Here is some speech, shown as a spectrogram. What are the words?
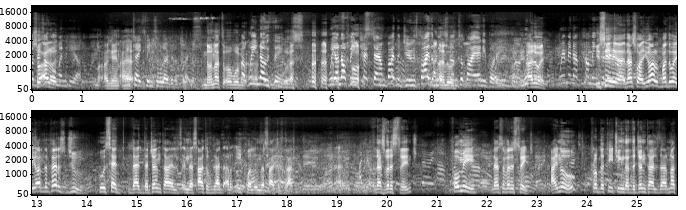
Because so there's a woman here. no, again, We I, take things all over the place. no, not a woman. But we know things. We are not being kept down by the Jews, by the Muslims, or by anybody. Women, Anyway. women have come into You see here, own. that's why you are. By the way, you are the first Jew who said that the Gentiles in the sight of God are equal in the sight of God. That's very strange. For me, that's very strange. I know from the teaching that the Gentiles are not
